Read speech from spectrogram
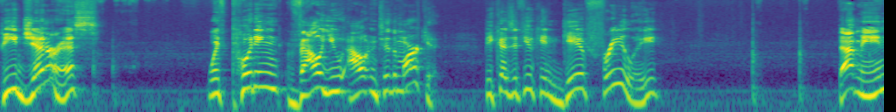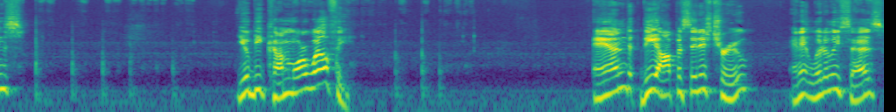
be generous with putting value out into the market. Because if you can give freely, that means you'll become more wealthy. And the opposite is true. And it literally says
